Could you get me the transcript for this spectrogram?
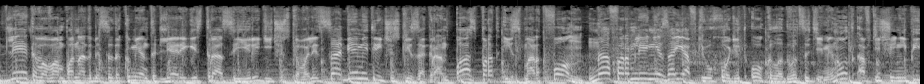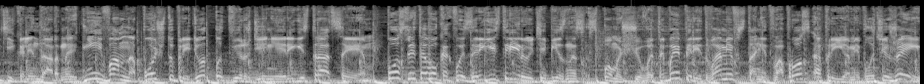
Для этого вам понадобятся документы для регистрации юридического лица, биометрический загранпаспорт и смартфон. На оформление заявки уходит около 20 минут, а в течение пяти календарных дней вам на почту придет подтверждение регистрации. После того, как вы зарегистрируете бизнес с помощью ВТБ, перед вами встанет вопрос о приеме платежей.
